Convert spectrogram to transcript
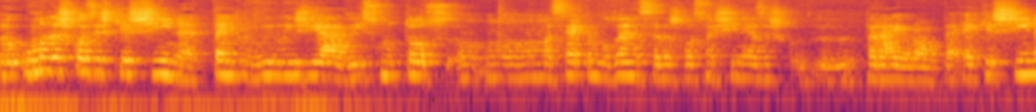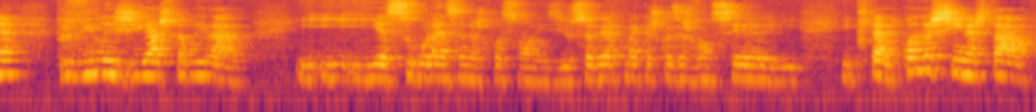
uma das coisas que a China tem privilegiado, e isso notou-se uma certa mudança das relações chinesas eh, para a Europa, é que a China privilegia a estabilidade. E, e, e, a segurança nas relações e o saber como é que as coisas vão ser e, e, portanto quando a China está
